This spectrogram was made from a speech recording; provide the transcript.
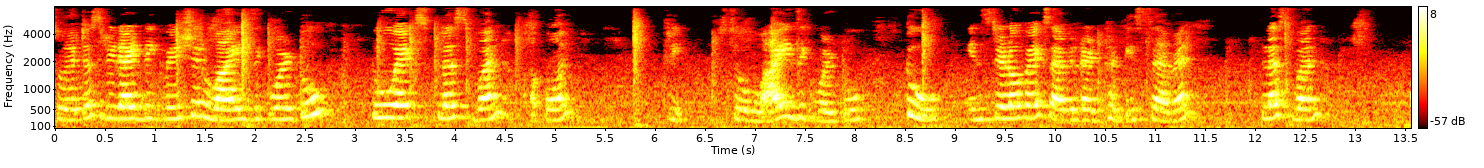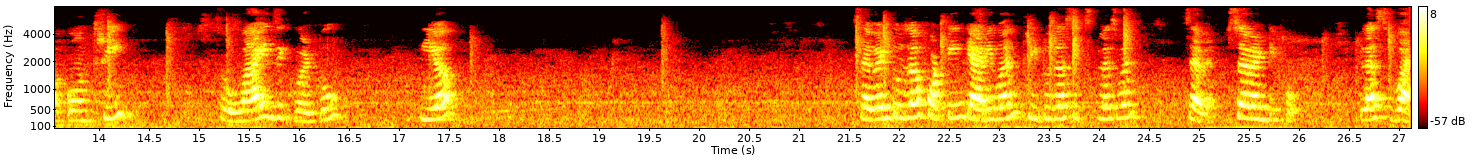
So let us rewrite the equation y is equal to 2x plus 1 upon 3. So y is equal to 2 instead of x I will write 37 plus 1 upon 3. So y is equal to here 7 to the 14 carry 1 3 to the 6 plus 1 7 74 plus 1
